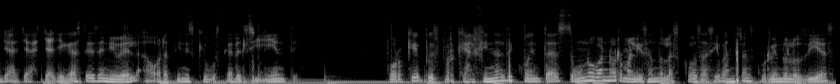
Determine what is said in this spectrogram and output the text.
Ya, ya, ya llegaste a ese nivel, ahora tienes que buscar el siguiente. ¿Por qué? Pues porque al final de cuentas uno va normalizando las cosas y van transcurriendo los días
